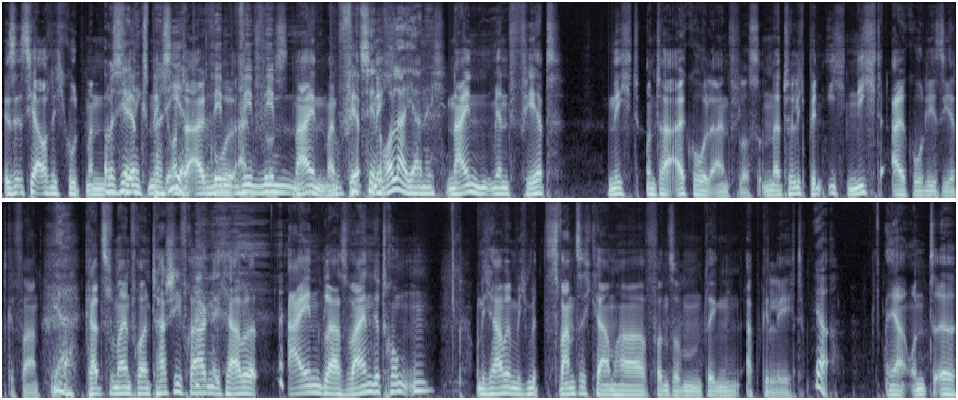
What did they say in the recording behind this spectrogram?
es ist ja auch nicht gut. Man Aber es ist ja fährt nichts nicht passiert. unter Alkohol. Wem- wem- wem- Nein, man du fährt den nicht. Roller ja nicht. Nein, man fährt nicht unter Alkoholeinfluss. Und natürlich bin ich nicht alkoholisiert gefahren. Ja. Kannst du meinen Freund Tashi fragen? Ich habe ein Glas Wein getrunken und ich habe mich mit 20 km/h von so einem Ding abgelegt. Ja. Ja, und äh,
